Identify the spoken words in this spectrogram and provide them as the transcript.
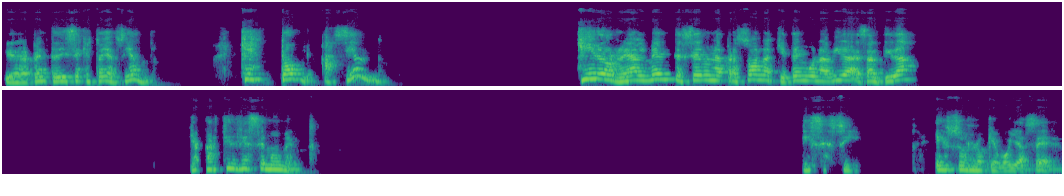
Y de repente dice, ¿qué estoy haciendo? ¿Qué estoy haciendo? ¿Quiero realmente ser una persona que tenga una vida de santidad? Y a partir de ese momento, dice sí, eso es lo que voy a hacer.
